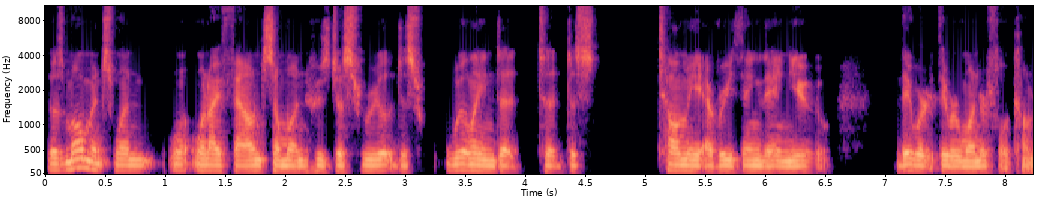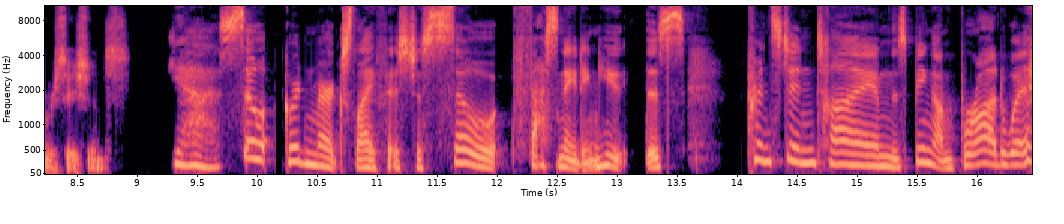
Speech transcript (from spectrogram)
those moments when when i found someone who's just real just willing to to just tell me everything they knew. They were they were wonderful conversations. Yeah. So gordon merrick's life is just so fascinating. He this Princeton time, this being on Broadway,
